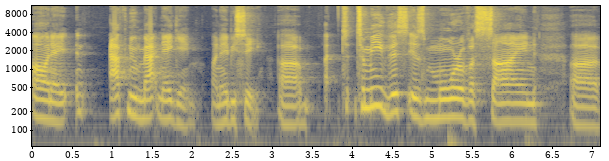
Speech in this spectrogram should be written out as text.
on a an afternoon matinee game on ABC. Um, t- to me, this is more of a sign. Uh,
